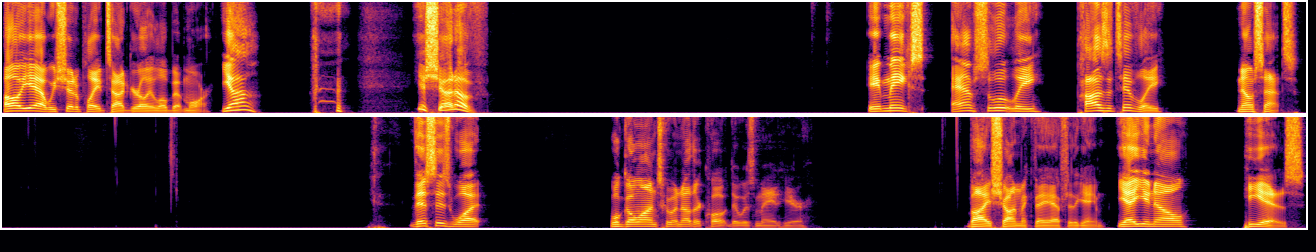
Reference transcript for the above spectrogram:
Oh, yeah, we should have played Todd Gurley a little bit more. Yeah. You should have. It makes absolutely, positively no sense. This is what we'll go on to another quote that was made here by Sean McVay after the game. Yeah, you know, he is.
